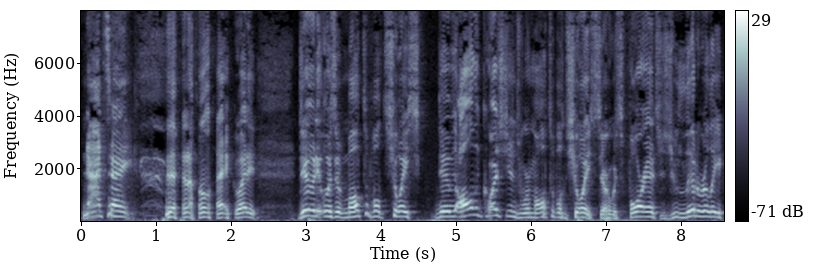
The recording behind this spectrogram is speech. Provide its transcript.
19. and I'm like, what? Did, dude, it was a multiple choice. Dude, all the questions were multiple choice. There was four answers. You literally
